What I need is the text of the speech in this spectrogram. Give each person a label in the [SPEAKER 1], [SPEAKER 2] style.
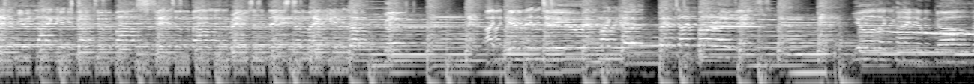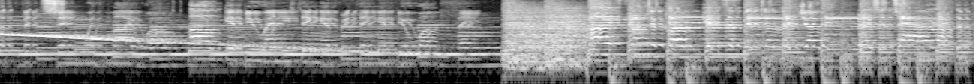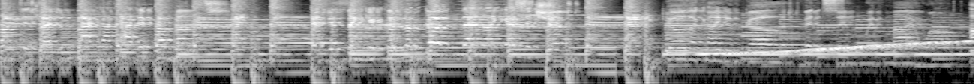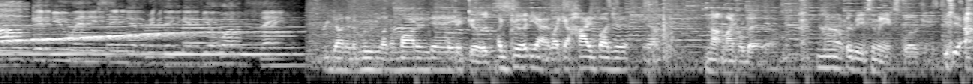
[SPEAKER 1] if you like. It's
[SPEAKER 2] movie like a modern day.
[SPEAKER 3] Okay, good.
[SPEAKER 2] A good, yeah, like a high budget. Yeah.
[SPEAKER 3] Not Michael Bay though.
[SPEAKER 4] No,
[SPEAKER 3] There'd be too many explosions.
[SPEAKER 2] Yeah.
